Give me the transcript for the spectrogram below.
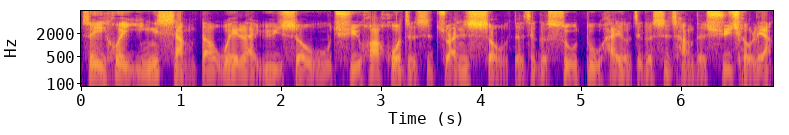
所以会影响到未来预售屋去化或者是转手的这个速度，还有这个市场的需求量。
